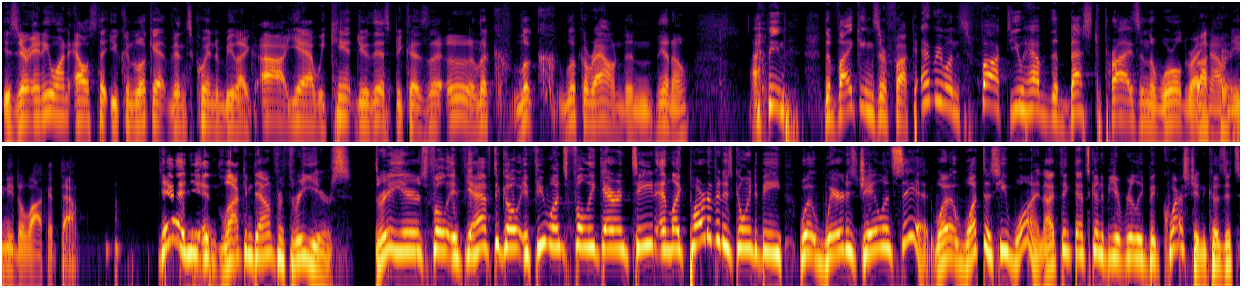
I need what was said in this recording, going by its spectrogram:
is there anyone else that you can look at Vince Quinn and be like, ah, yeah, we can't do this because uh, look, look, look around, and you know. I mean, the Vikings are fucked. Everyone's fucked. You have the best prize in the world right Brock now, and you need to lock it down. Yeah, and, you, and lock him down for three years. Three years full. If you have to go, if he wants fully guaranteed, and like part of it is going to be wh- where does Jalen see it? What what does he want? I think that's going to be a really big question because it's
